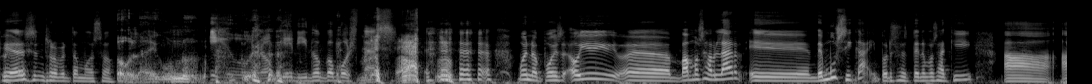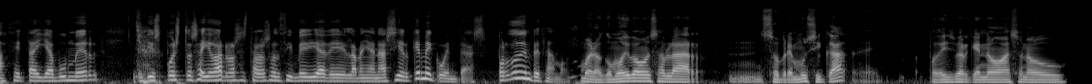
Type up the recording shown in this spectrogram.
que es Roberto Mosso. Hola, Egunon. Egunon, querido, ¿cómo estás? bueno, pues hoy eh, vamos a hablar eh, de música y por eso tenemos aquí a, a Z y a Boomer dispuestos a llevarnos hasta las once y media de la mañana. Asier, ¿qué me cuentas? ¿Por dónde empezamos? Bueno, como hoy vamos a hablar mm, sobre música, eh, podéis ver que no ha sonado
